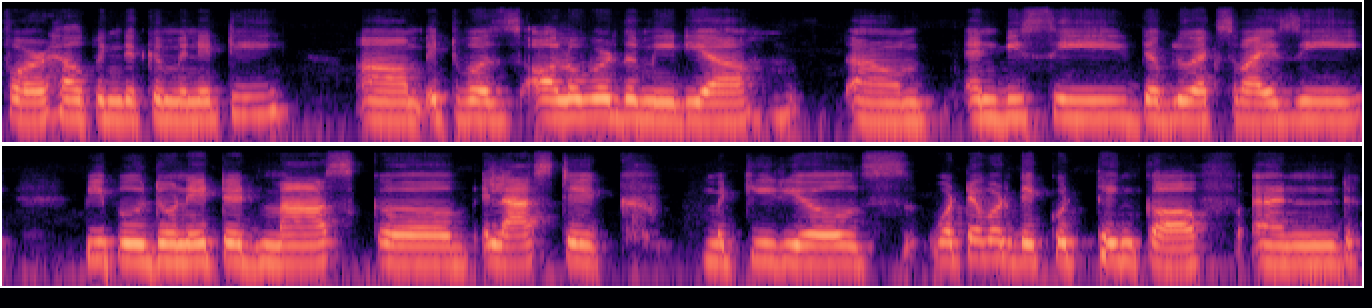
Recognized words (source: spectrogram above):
for helping the community. Um, it was all over the media, um, NBC, WXYZ. People donated mask, uh, elastic materials, whatever they could think of, and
